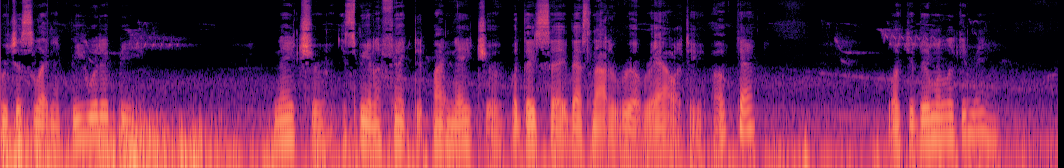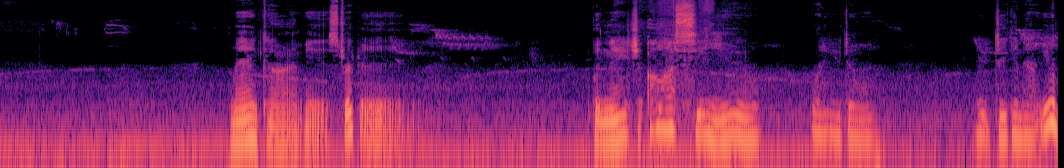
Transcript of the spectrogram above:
We're just letting it be what it be. Nature is being affected by nature, but they say that's not a real reality. Okay. Look at them and look at me. Mankind is stripping. But nature, oh, I see you. What are you doing? You're digging out. You're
